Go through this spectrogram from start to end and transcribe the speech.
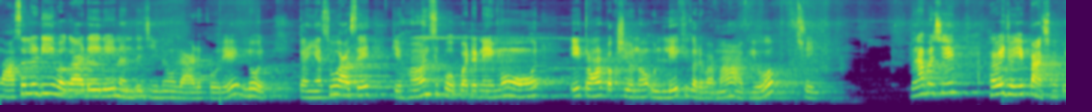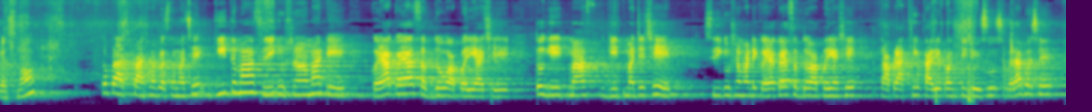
વાંસલડી વગાડે રે નંદજીનો લાડકો રે લોલ. તો અહીંયા શું આવશે કે હંસ, પોપટ અને મોર એ ત્રણ પક્ષીઓનો ઉલ્લેખ કરવામાં આવ્યો છે. બરાબર છે? હવે જોઈએ પાંચમો પ્રશ્ન. તો પાંચ, પાંચમા પ્રશ્નમાં છે, ગીતમાં શ્રી કૃષ્ણ માટે કયા કયા શબ્દો વાપર્યા છે? તો ગીતમાં ગીતમાં જે છે શ્રી કૃષ્ણ માટે કયા કયા શબ્દો વાપર્યા છે? તો આપણે આખી કાવ્ય જોઈશું. બરાબર છે?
